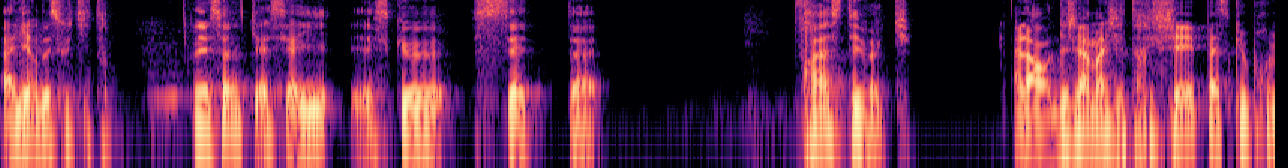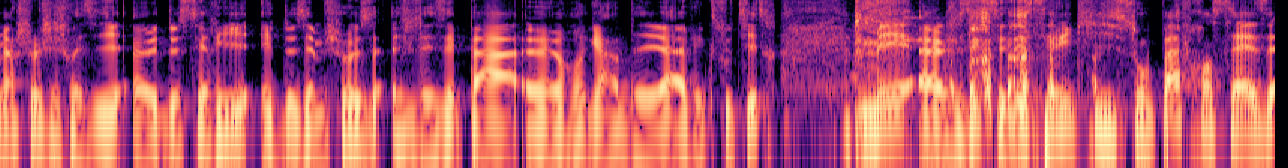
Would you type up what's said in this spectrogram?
à lire des sous-titres. Nelson, quelle série est-ce que cette euh, phrase t'évoque? Alors déjà, moi j'ai triché parce que première chose, j'ai choisi euh, deux séries et deuxième chose, je les ai pas euh, regardées avec sous-titres. Mais euh, je sais que c'est des séries qui sont pas françaises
